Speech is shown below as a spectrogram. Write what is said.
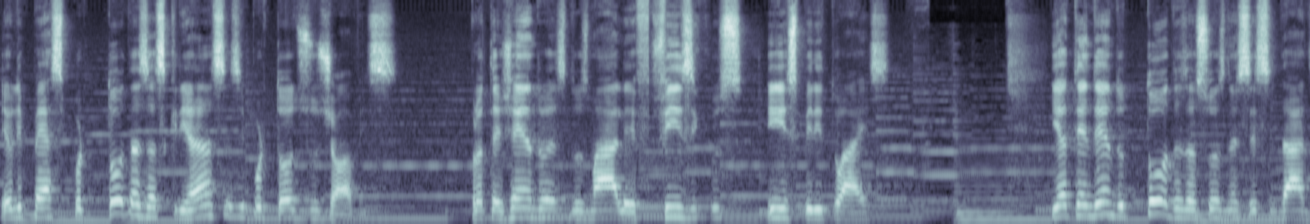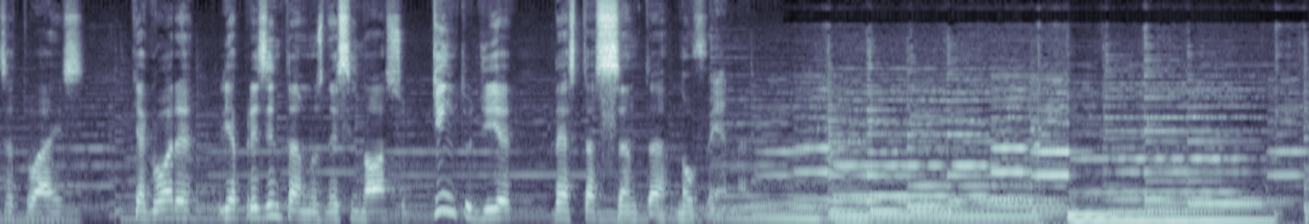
eu lhe peço por todas as crianças e por todos os jovens, protegendo-as dos males físicos e espirituais e atendendo todas as suas necessidades atuais, que agora lhe apresentamos nesse nosso quinto dia desta santa novena.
